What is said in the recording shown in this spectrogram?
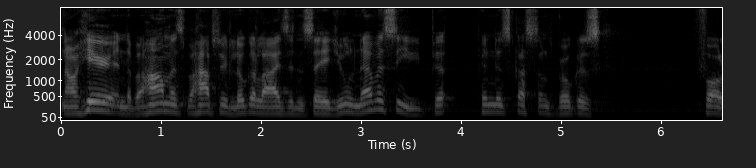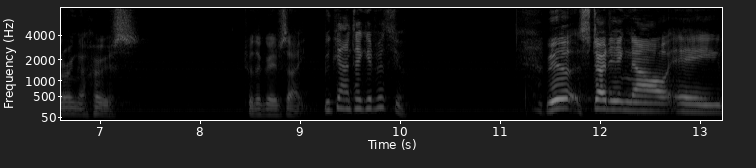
Now, here in the Bahamas, perhaps we localize it and say, you'll never see Pinder's Customs brokers following a hearse to the gravesite. You can't take it with you. We're studying now a,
